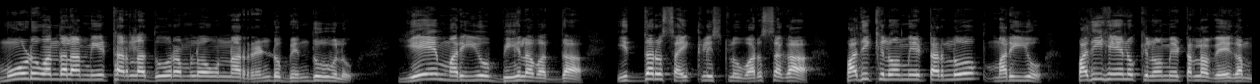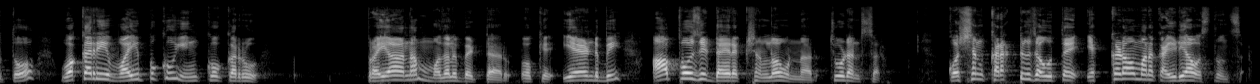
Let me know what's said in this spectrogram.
మూడు వందల మీటర్ల దూరంలో ఉన్న రెండు బిందువులు ఏ మరియు బీల వద్ద. ఇద్దరు సైక్లిస్టులు వరుసగా పది కిలోమీటర్లు మరియు పదిహేను కిలోమీటర్ల వేగంతో ఒకరి వైపుకు ఇంకొకరు ప్రయాణం మొదలుపెట్టారు. Okay A and B opposite డైరెక్షన్లో ఉన్నారు. చూడండి సార్. క్వశ్చన్ కరెక్ట్గా చదివితే ఎక్కడో మనకు ఐడియా వస్తుంది సార్.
